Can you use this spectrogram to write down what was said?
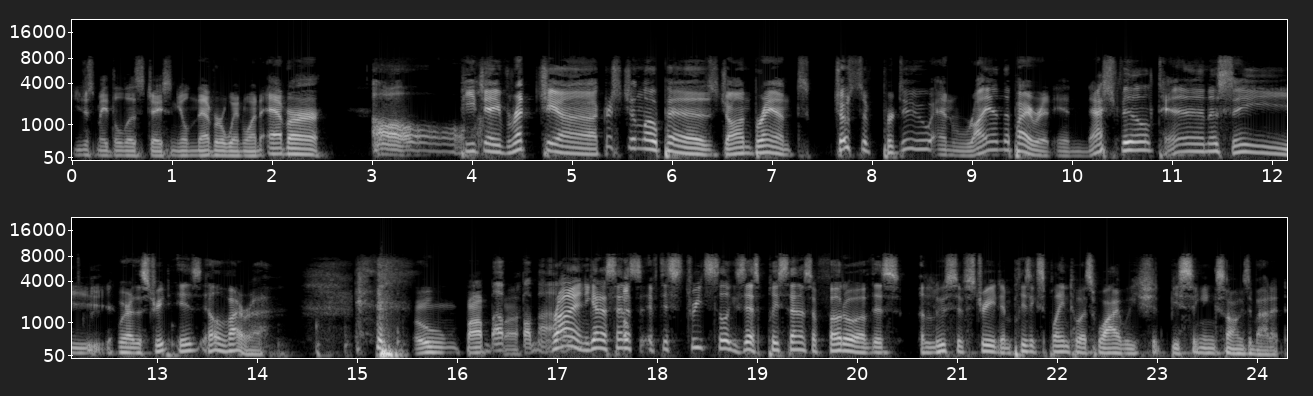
You just made the list, Jason. You'll never win one ever. Oh. PJ Vrecchia, Christian Lopez, John Brandt, Joseph Purdue, and Ryan the Pirate in Nashville, Tennessee. Where the street is Elvira. Boom, bop, bop. Ryan, you got to send us if this street still exists. Please send us a photo of this elusive street, and please explain to us why we should be singing songs about it.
